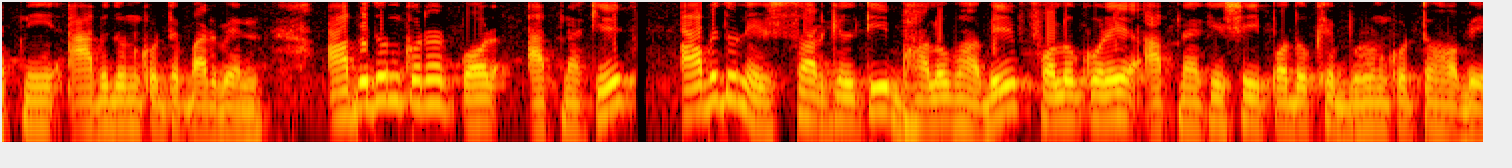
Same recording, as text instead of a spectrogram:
আপনি আবেদন করতে পারবেন। আবেদন করার পর আপনাকে আবেদনের সার্কেলটি ভালোভাবে ফলো করে আপনাকে সেই পদক্ষেপ গ্রহণ করতে হবে।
